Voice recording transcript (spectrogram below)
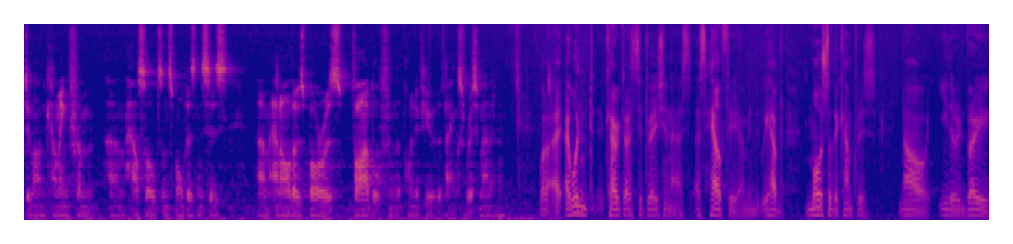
demand coming from um, households and small businesses? Um, and are those borrowers viable from the point of view of the bank's risk management? Well, I, I, wouldn't characterize the situation as, as healthy. I mean, we have most of the countries now either in very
